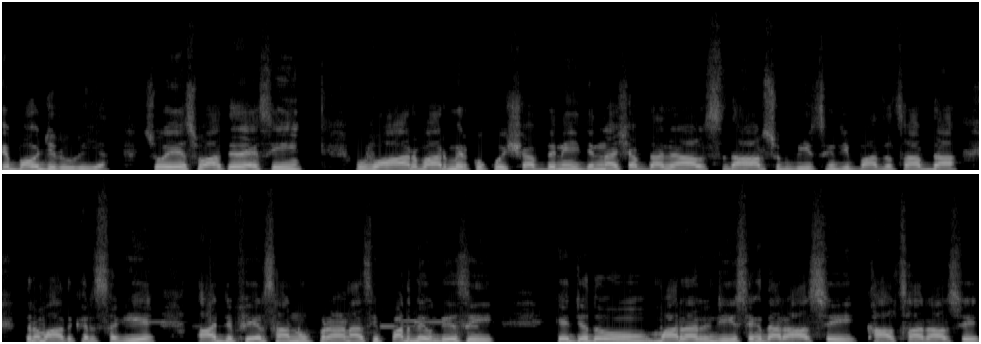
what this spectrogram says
ਇਹ ਬਹੁਤ ਜ਼ਰੂਰੀ ਆ। ਸੋ ਇਸ ਵਾਸਤੇ ਅਸੀਂ ਵਾਰ-ਵਾਰ ਮੇਰੇ ਕੋਲ ਕੋਈ ਸ਼ਬਦ ਨਹੀਂ ਜਿਨ੍ਹਾਂ ਸ਼ਬਦਾਂ ਨਾਲ ਸਰਦਾਰ ਸੁਖਬੀਰ ਸਿੰਘ ਜੀ ਬਾਦਲ ਸਾਹਿਬ ਦਾ ਧੰਨਵਾਦ ਕਰ ਸਕੀਏ। ਅੱਜ ਫਿਰ ਸਾਨੂੰ ਪੁਰਾਣਾ ਅਸੀਂ ਪੜ੍ਹਦੇ ਹੁੰਦੇ ਸੀ ਕਿ ਜਦੋਂ ਮਹਾਰਾਜਾ ਰਣਜੀਤ ਸਿੰਘ ਦਾ ਰਾਜ ਸੀ, ਖਾਲਸਾ ਰਾਜ ਸੀ,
